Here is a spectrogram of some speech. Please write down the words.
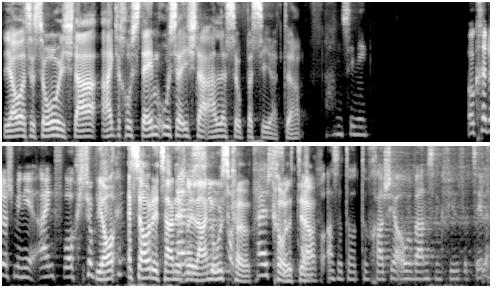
ja, also so ist da, eigentlich aus dem heraus ist da alles so passiert, ja. Wahnsinnig. Okay, du hast meine eine Frage schon Ja, sorry, jetzt habe ich ein bisschen lange ausgeholt. Ja. Also da, du kannst ja auch wahnsinnig viel erzählen.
